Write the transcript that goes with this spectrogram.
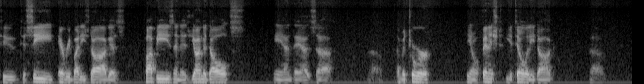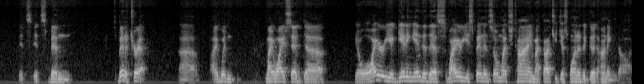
to to see everybody's dog as puppies and as young adults and as uh, uh, a mature, you know, finished utility dog. Uh, it's it's been it's been a trip. Uh, I wouldn't. My wife said, uh, you know, why are you getting into this? Why are you spending so much time? I thought you just wanted a good hunting dog.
